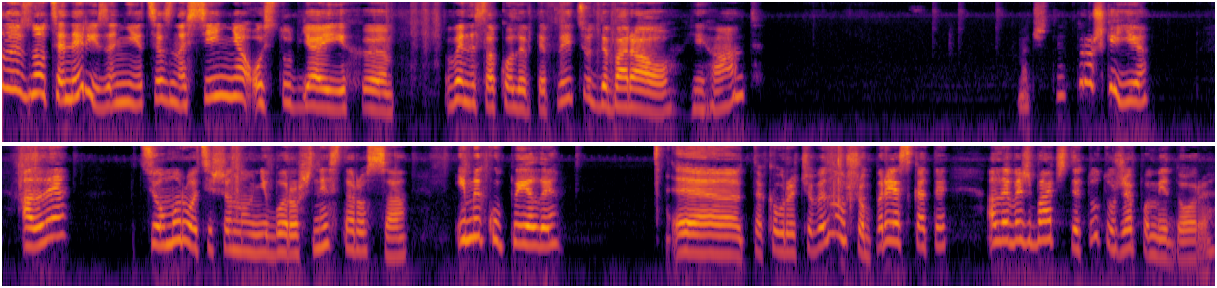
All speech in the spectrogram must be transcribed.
але знову це не різані, це з насіння. Ось тут я їх е, винесла коли в теплицю. Дебарао гігант. Бачите, трошки є. Але в цьому році, шановні, борошниста роса. І ми купили е, таку речовину, щоб бризкати. Але ви ж бачите, тут уже помідори.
